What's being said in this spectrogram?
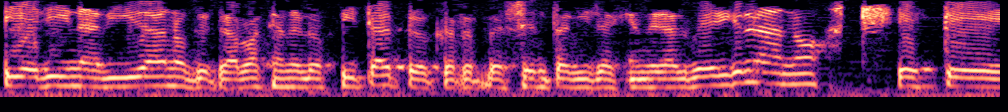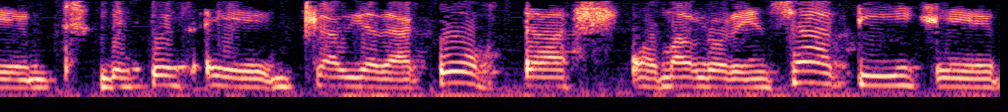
Pierina Vidano, que trabaja en el hospital, pero que representa Villa General Belgrano, este, después eh, Claudia da Costa, Omar Lorenzati, eh,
